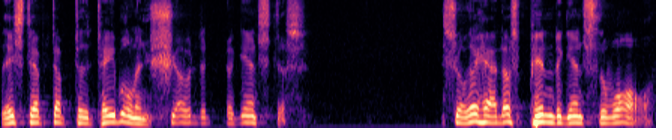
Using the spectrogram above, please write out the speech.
they stepped up to the table and shoved it against us. So they had us pinned against the wall.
